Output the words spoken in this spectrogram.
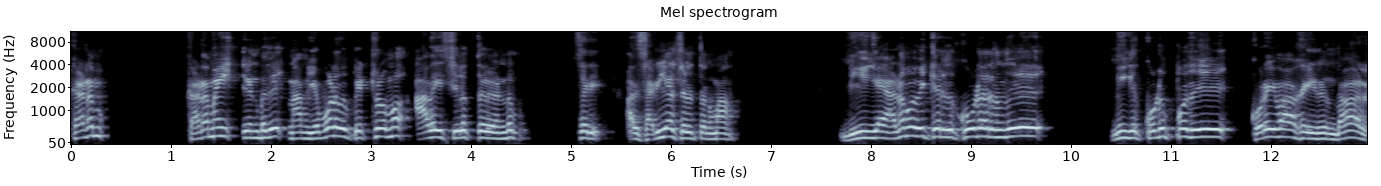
கடம் கடமை என்பது நாம் எவ்வளவு பெற்றோமோ அதை செலுத்த வேண்டும். சரி அது சரியா செலுத்தணுமா? நீங்க அனுபவிக்கிறது கூட இருந்து நீங்க கொடுப்பது குறைவாக இருந்தால்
